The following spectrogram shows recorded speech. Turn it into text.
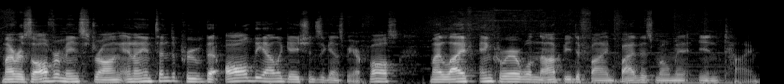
My resolve remains strong, and I intend to prove that all the allegations against me are false. My life and career will not be defined by this moment in time.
